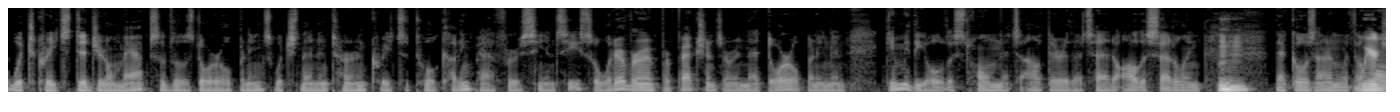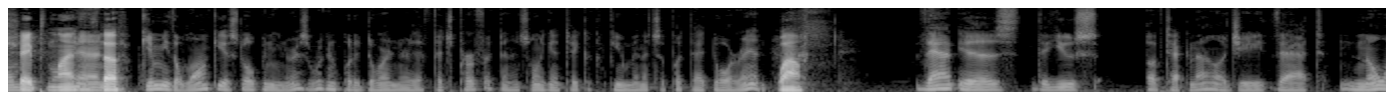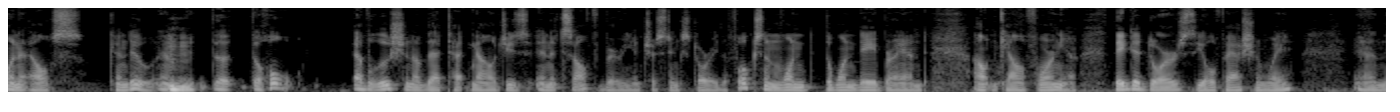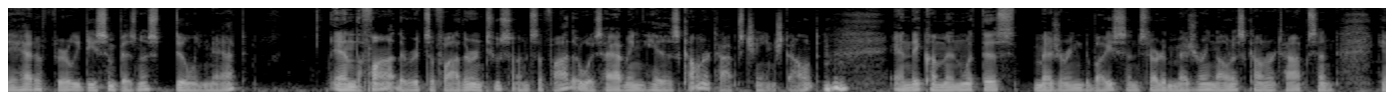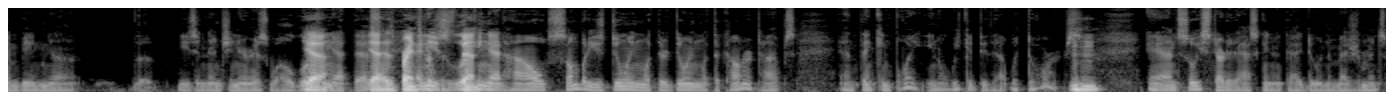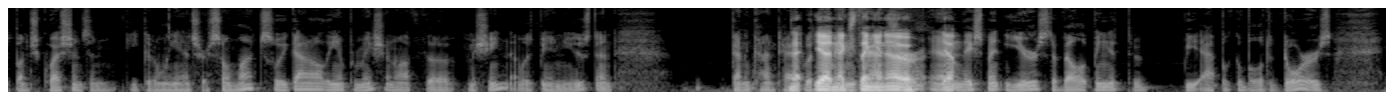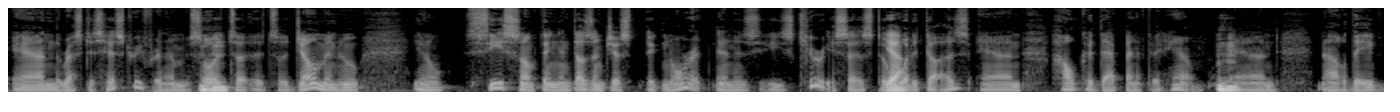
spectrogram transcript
which creates digital maps of those door openings, which then in turn creates a tool cutting path for a CNC. So whatever imperfections are in that door opening, and give me the oldest home that's out there that's had all the settling hmm that goes on with a Weird home shapes and lines and, and stuff. give me the wonkiest opening there is. We're going to put a door in there that fits perfect, and it's only going to take a few minutes to put that door in. Wow. That is the use of technology that no one else can do, and Mhm. the the whole evolution of that technology is in itself a very interesting story. The folks in one the one day brand out in California, they did doors the old fashioned way, and they had a fairly decent business doing that. And the father, it's a father and two sons. The father was having his countertops changed out, Mhm. and they come in with this measuring device and started measuring out his countertops. And him being uh, the he's an engineer as well, Yeah. looking at this, Yeah, his brain and he's looking at how somebody's doing what they're doing with the countertops, and thinking, boy, you know, we could do that with doors. Mhm. And so he started asking a guy doing the measurements a bunch of questions, and he could only answer so much. So he got all the information off the machine that was being used and got in contact Ne- with yeah, the next thing you know, and yep. they spent years developing it to be applicable to doors, and the rest is history for them. So Mhm. it's a it's a gentleman who, you know, sees something and doesn't just ignore it, and is he's curious as to Yeah. what it does and how could that benefit him. Mhm. And now they've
